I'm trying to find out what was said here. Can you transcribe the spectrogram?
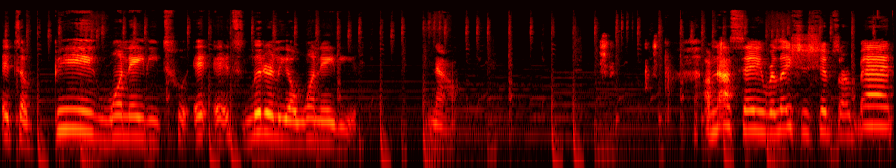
it's a big 180. To, it, it's literally a 180 now. I'm not saying relationships are bad,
